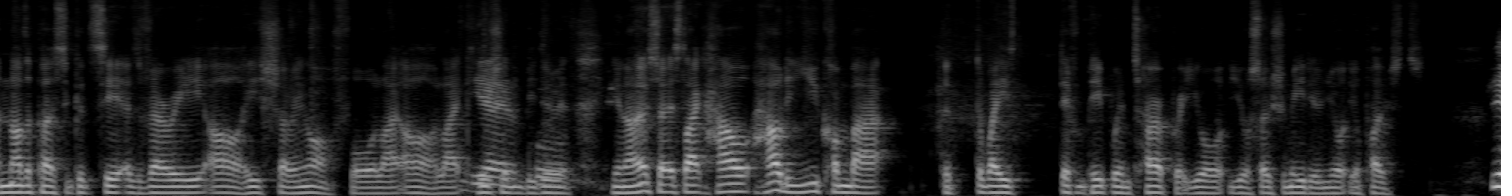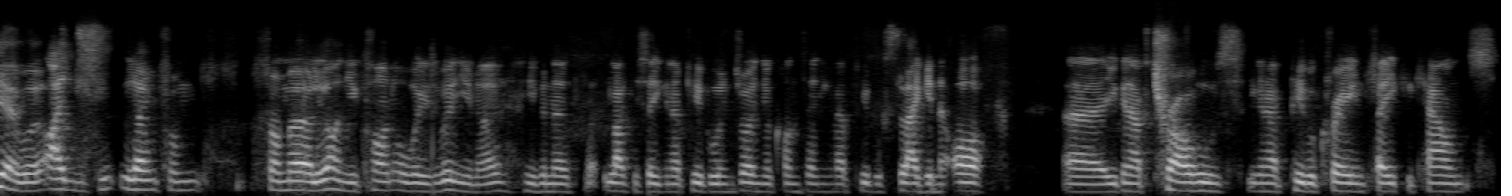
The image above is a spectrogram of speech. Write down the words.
Another person could see it as very oh he's showing off or like oh like he yeah, shouldn't be doing you know. So it's like how how do you combat the, the ways different people interpret your your social media and your, your posts yeah well i just learned from from early on you can't always win you know you're gonna like you say you're gonna have people enjoying your content you're gonna have people slagging it off uh, you're gonna have trolls you're gonna have people creating fake accounts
